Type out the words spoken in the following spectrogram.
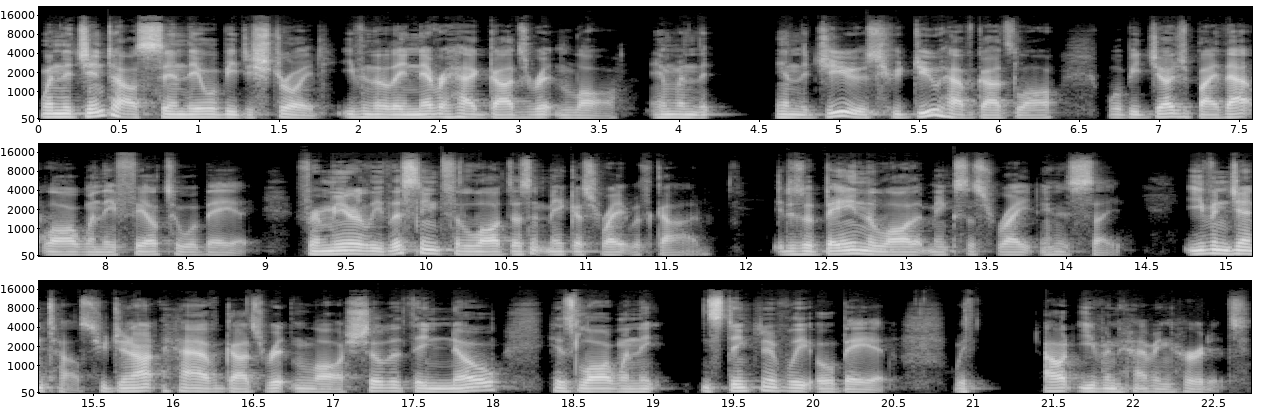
When the Gentiles sin, they will be destroyed, even though they never had God's written law. And when the and the Jews who do have God's law will be judged by that law when they fail to obey it. For merely listening to the law doesn't make us right with God. It is obeying the law that makes us right in his sight. Even Gentiles who do not have God's written law show that they know his law when they instinctively obey it without even having heard it.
